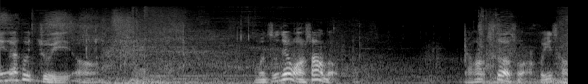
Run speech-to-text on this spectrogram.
应该会追啊！我们直接往上走，然后厕所回城。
